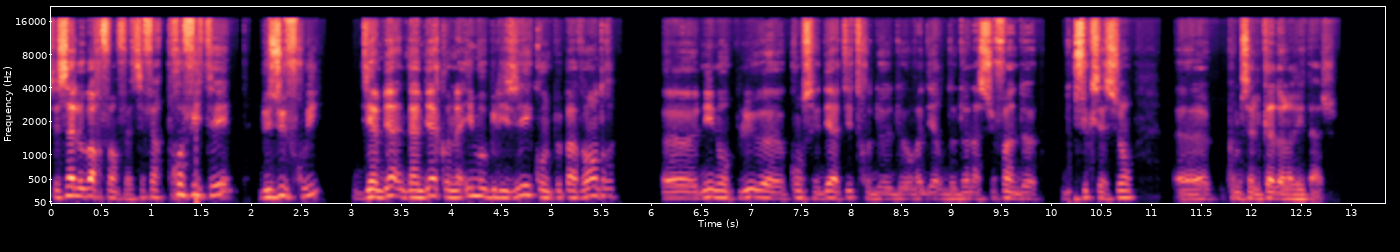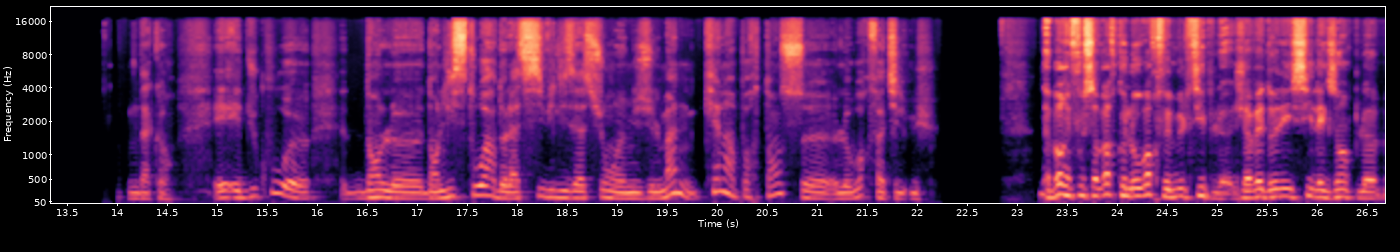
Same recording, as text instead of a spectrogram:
C'est ça le WARF en fait, c'est faire profiter l'usufruit d'un bien, bien qu'on a immobilisé et qu'on ne peut pas vendre ni non plus euh, concédé à titre de, on va dire, de donation, enfin de, succession, euh, comme c'est le cas dans l'héritage. D'accord. Et, du coup, dans le dans l'histoire de la civilisation musulmane, quelle importance le Warf a-t-il eu? D'abord, il faut savoir que le Warf est multiple. J'avais donné ici l'exemple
